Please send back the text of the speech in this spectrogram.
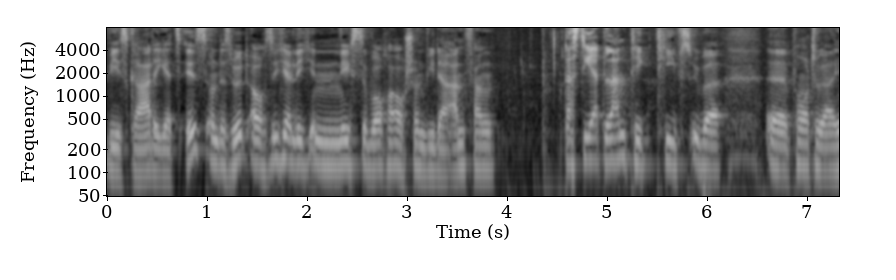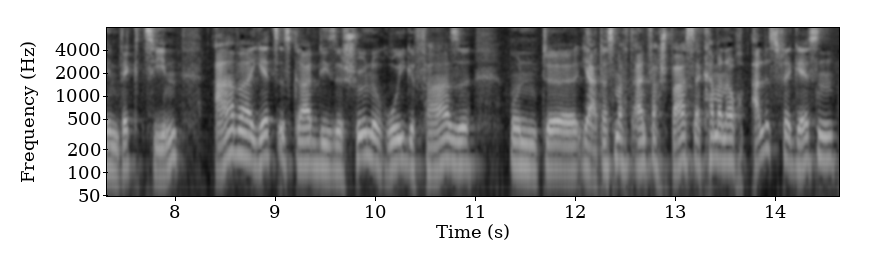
wie es gerade jetzt ist. Und es wird auch sicherlich in nächste Woche auch schon wieder anfangen, dass die Atlantiktiefs über äh, Portugal hinwegziehen. Aber jetzt ist gerade diese schöne, ruhige Phase und äh, ja, das macht einfach Spaß. Da kann man auch alles vergessen,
